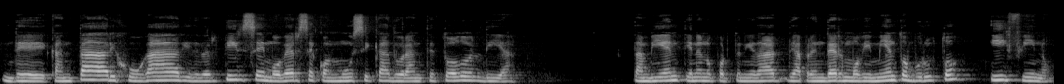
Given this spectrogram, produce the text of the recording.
de cantar y jugar y divertirse y moverse con música durante todo el día. También tienen oportunidad de aprender movimiento bruto y fino.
